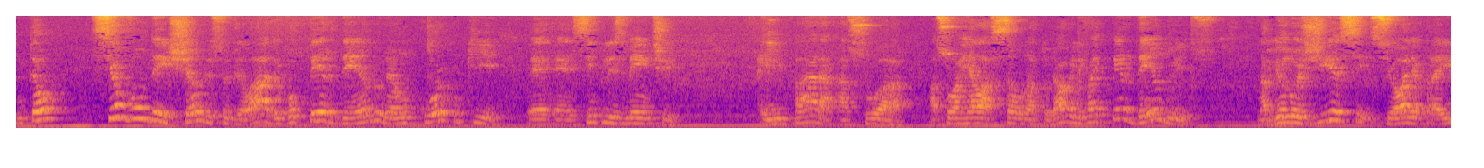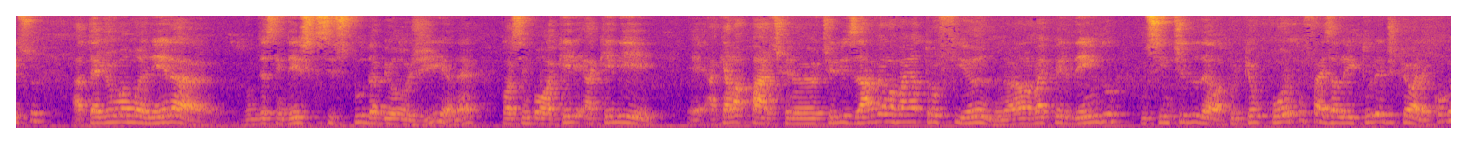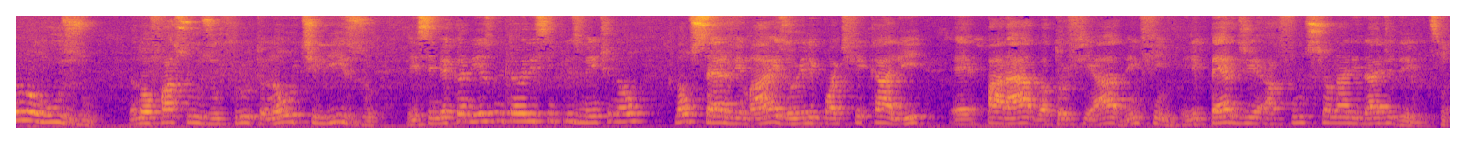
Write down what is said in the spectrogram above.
Então, se eu vou deixando isso de lado, eu vou perdendo né, um corpo que é, é, simplesmente ele para a sua, a sua relação natural, ele vai perdendo isso. Na biologia se, se olha para isso até de uma maneira, vamos dizer assim, desde que se estuda a biologia, né? Fala assim, bom, aquele, aquele, é, aquela parte que não é utilizável, ela vai atrofiando, né? ela vai perdendo o sentido dela, porque o corpo faz a leitura de que, olha, como eu não uso, eu não faço usufruto, eu não utilizo esse mecanismo, então ele simplesmente não, não serve mais, ou ele pode ficar ali é, parado, atrofiado, enfim, ele perde a funcionalidade dele. Sim.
